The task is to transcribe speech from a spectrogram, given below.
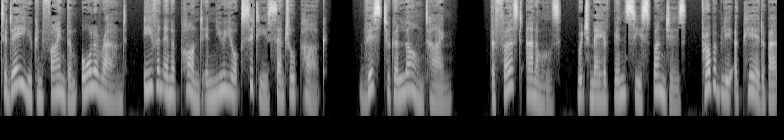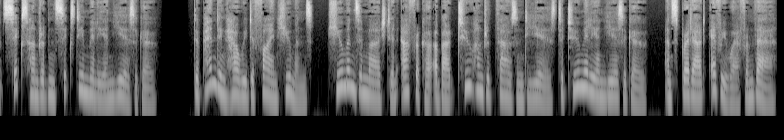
Today you can find them all around, even in a pond in New York City's Central Park. This took a long time. The first animals, which may have been sea sponges, probably appeared about 660 million years ago. Depending how we define humans, humans emerged in Africa about 200,000 years to 2 million years ago, and spread out everywhere from there.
